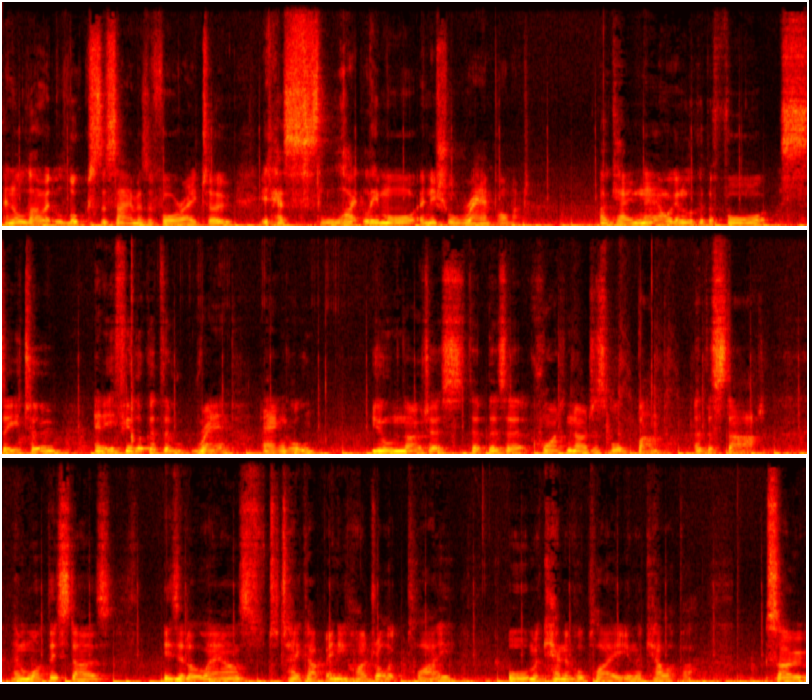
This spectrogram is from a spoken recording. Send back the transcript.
and although it looks the same as a 4A2, it has slightly more initial ramp on it. Okay, now we're going to look at the 4C2, and if you look at the ramp angle, you'll notice that there's a quite noticeable bump at the start. And what this does is it allows to take up any hydraulic play or mechanical play in the caliper. So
